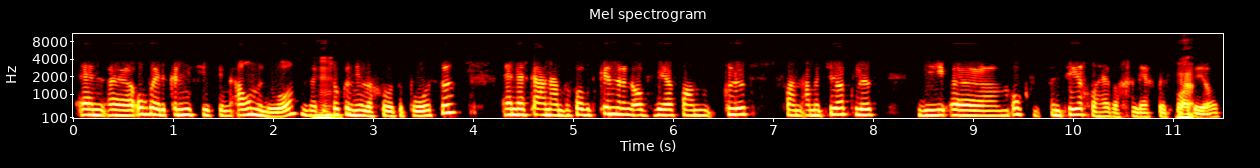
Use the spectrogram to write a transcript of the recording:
En eh, ook bij de Canisius in Almelo, dat is Mhm. ook een hele grote poster. En daar staan dan bijvoorbeeld kinderen op weer van clubs, van amateurclubs, die ehm, ook een tegel hebben gelegd bijvoorbeeld.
